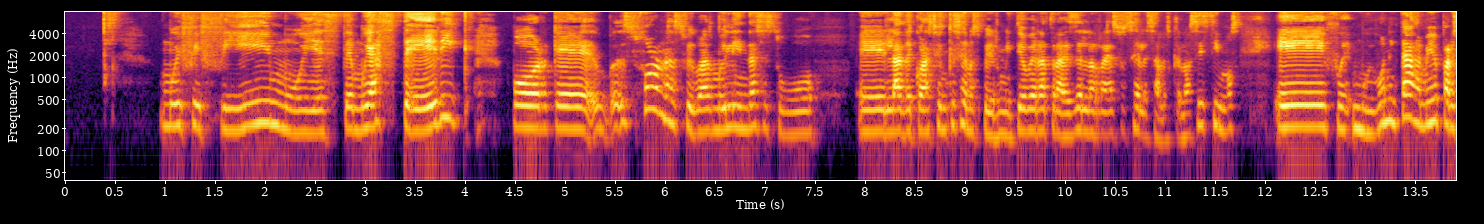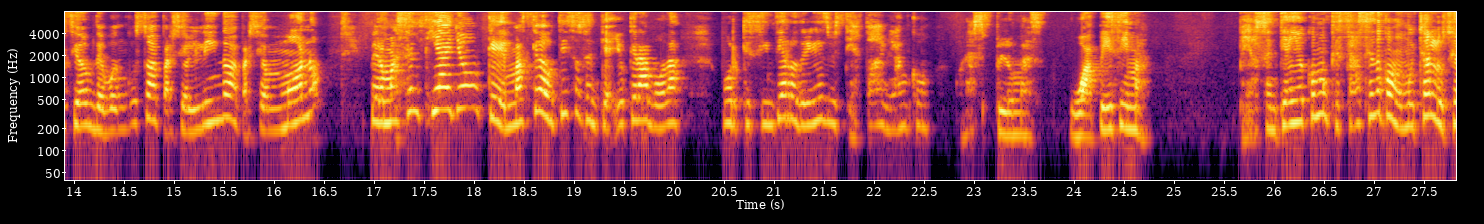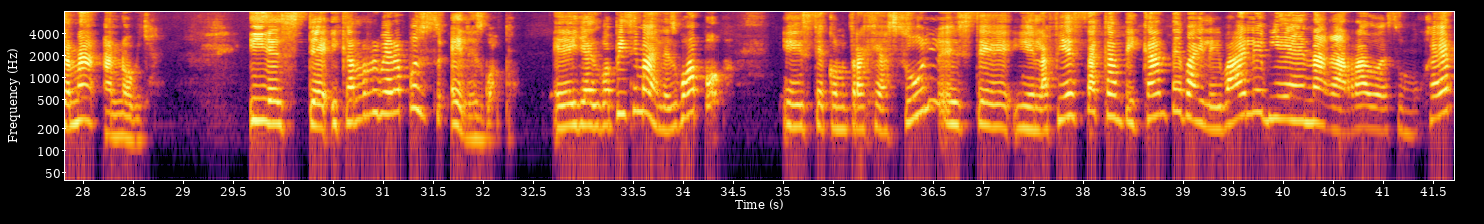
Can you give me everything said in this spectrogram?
muy fifí, muy, este, muy asteric, porque pues, fueron unas figuras muy lindas. Estuvo eh, la decoración que se nos permitió ver a través de las redes sociales a los que no asistimos. eh, fue muy bonita. A mí me pareció de buen gusto, me pareció lindo, me pareció mono. Pero más sentía yo que, más que bautizo, sentía yo que era boda, porque Cintia Rodríguez vestía todo de blanco, con unas plumas, guapísima. Pero sentía yo como que estaba haciendo como mucha alusión a, a novia. Y este, y Carlos Rivera, pues él es guapo. Ella es guapísima, él es guapo, este, con un traje azul, este, y en la fiesta cante y cante, baile y baile, bien agarrado de su mujer.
